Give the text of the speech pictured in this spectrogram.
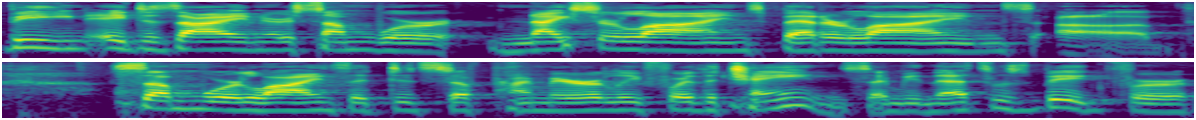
being a designer. Some were nicer lines, better lines. Uh, some were lines that did stuff primarily for the chains. I mean, that was big for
